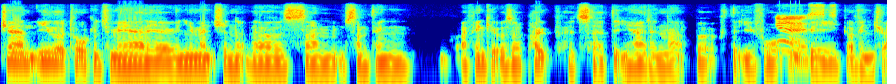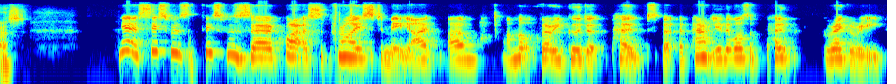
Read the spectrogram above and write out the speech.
Jan, you were talking to me earlier, and you mentioned that there was um, something. I think it was a pope had said that you had in that book that you thought yes. would be of interest. Yes, this was this was uh, quite a surprise to me. I um, I'm not very good at popes, but apparently there was a Pope Gregory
